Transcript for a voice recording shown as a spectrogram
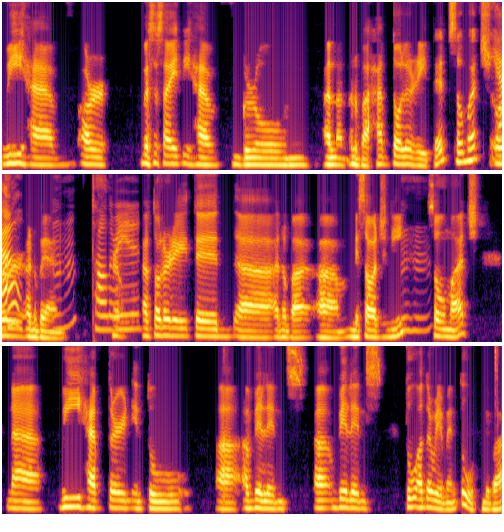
we have or the society have grown ano, ano ba have tolerated so much Yeah. or ano ba yan Mhm. Tolerated. have tolerated uh, ano ba um, misogyny Mhm. so much na we have turned into uh, a villains uh, villains to other women too di ba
